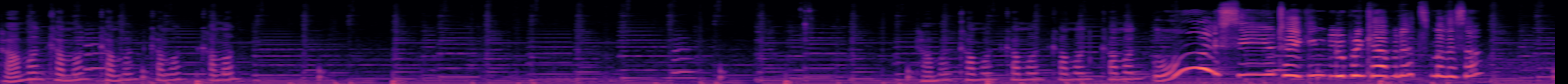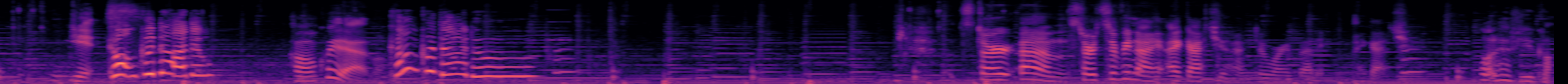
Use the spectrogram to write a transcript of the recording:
Come on, come on, come on, come on, come on. Come on, come on, come on, come on, come on. Ooh, I see you taking blueprint cabinets, Melissa. Yes. Con cuidado! Con cuidado. Con cuidado! Start um start serving. I I got you, hon. Don't worry about it. I got you. What have you got?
